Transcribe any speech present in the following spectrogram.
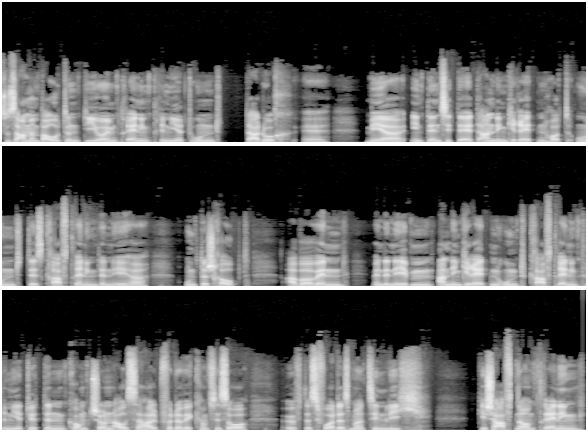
zusammenbaut und die auch im Training trainiert und dadurch äh, mehr Intensität an den Geräten hat und das Krafttraining dann eher unterschraubt, aber wenn, wenn dann eben an den Geräten und Krafttraining trainiert wird, dann kommt schon außerhalb von der Wettkampfsaison öfters vor, dass man ziemlich geschafft nach dem Training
